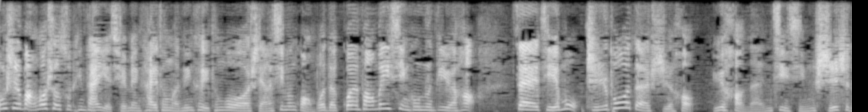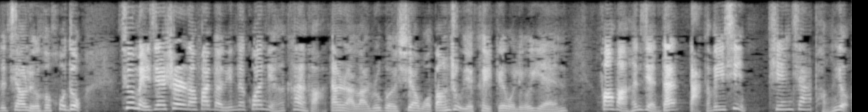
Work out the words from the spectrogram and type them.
同时，网络受诉平台也全面开通了。您可以通过沈阳新闻广播的官方微信公众订阅号，在节目直播的时候与好男进行实时的交流和互动，就每件事儿呢发表您的观点和看法。当然了，如果需要我帮助，也可以给我留言。方法很简单，打个微信，添加朋友，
